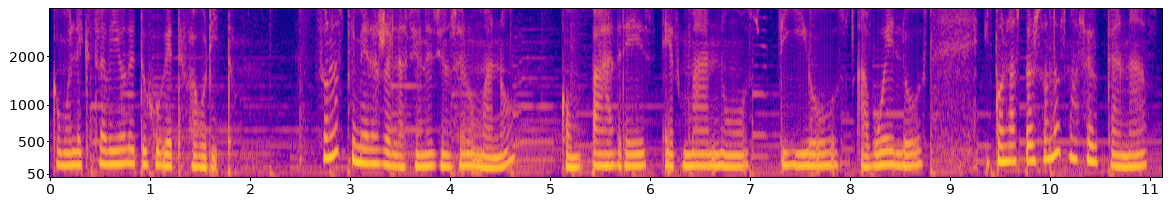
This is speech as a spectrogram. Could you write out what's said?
como el extravío de tu juguete favorito. Son las primeras relaciones de un ser humano con padres, hermanos, tíos, abuelos y con las personas más cercanas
